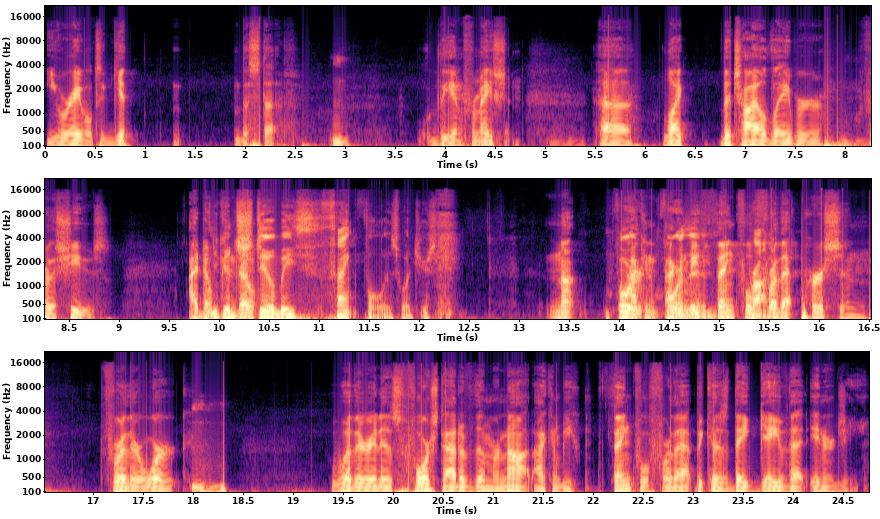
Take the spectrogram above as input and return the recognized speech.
you were able to get the stuff. Mm. The information. Uh like the child labor for the shoes. I don't You could condone still be thankful, is what you're saying. not For I can I for can be thankful for that person for their work, Mhm. whether it is forced out of them or not. I can be thankful for that because they gave that energy.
